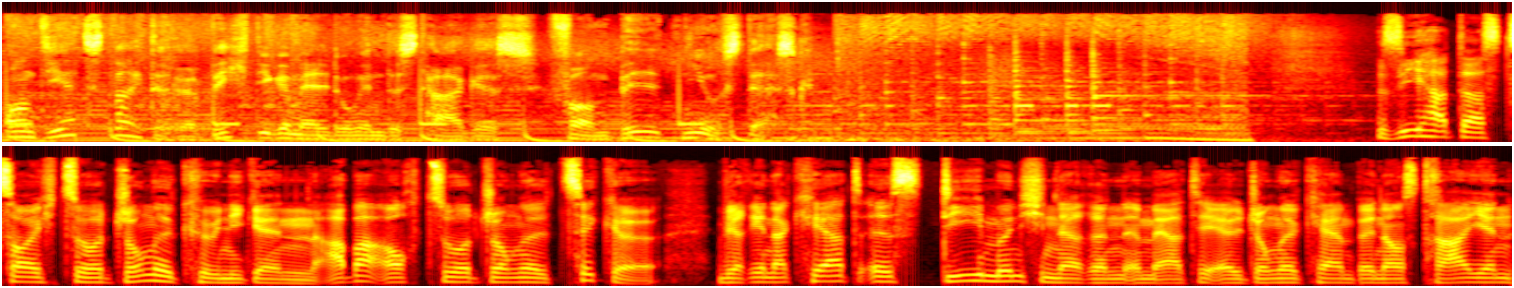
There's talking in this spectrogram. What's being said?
Und jetzt weitere wichtige Meldungen des Tages vom Bild Newsdesk. Sie hat das Zeug zur Dschungelkönigin, aber auch zur Dschungelzicke. Verena Kehrt ist die Münchnerin im RTL Dschungelcamp in Australien.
